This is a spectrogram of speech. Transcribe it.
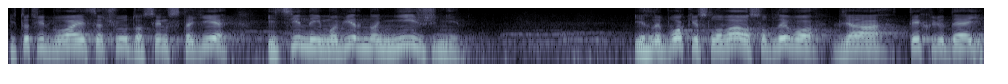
І тут відбувається чудо. Син встає, і ці неймовірно ніжні і глибокі слова, особливо для тих людей,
